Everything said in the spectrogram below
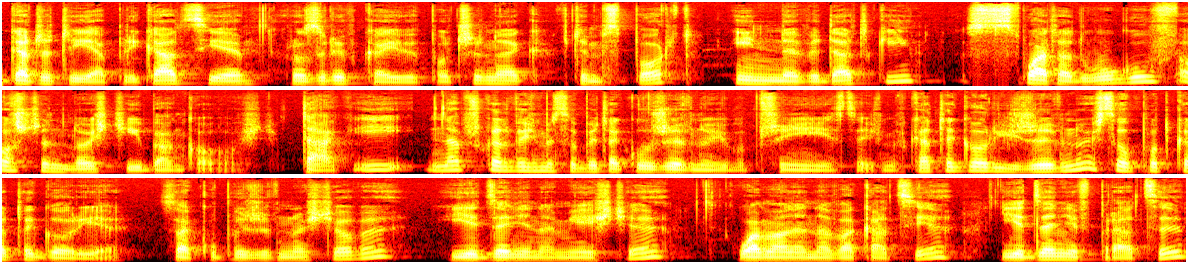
gadżety i aplikacje, rozrywka i wypoczynek, w tym sport, inne wydatki, spłata długów, oszczędności i bankowość. Tak, i na przykład weźmy sobie taką żywność, bo przy niej jesteśmy. W kategorii żywność są podkategorie zakupy żywnościowe, jedzenie na mieście, łamane na wakacje, jedzenie w pracy,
